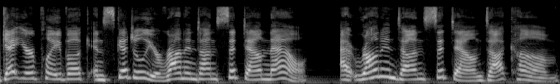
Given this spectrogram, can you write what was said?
Get your playbook and schedule your Ron and Don sit down now at ronanddonsitdown.com.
